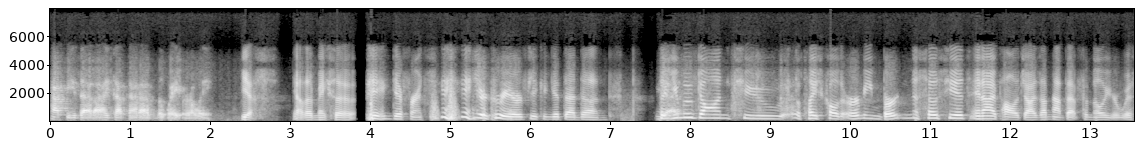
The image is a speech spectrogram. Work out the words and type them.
happy that I got that out of the way early. Yes. Yeah, that makes a big difference in your career if you can get that done. So yes. you moved on to a place called Irving Burton Associates, and I apologize, I'm not that familiar with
